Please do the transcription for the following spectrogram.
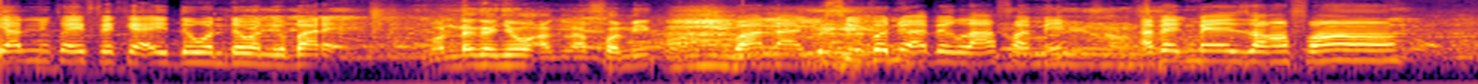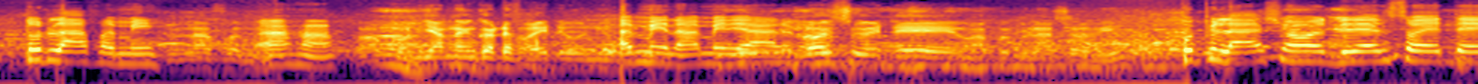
yal ñu koy fekkee ay dëwën dëwën yu bare. kon da nga ñëw ak la famille. voilà je suis venue avec la famille avec mes enfants. toute la famille. toute la famille. aha waaw kon yal nañu ko def ay déwén. amiin amiin yaa rabbi. looy souhaité waa population bi. population di leen souhaité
